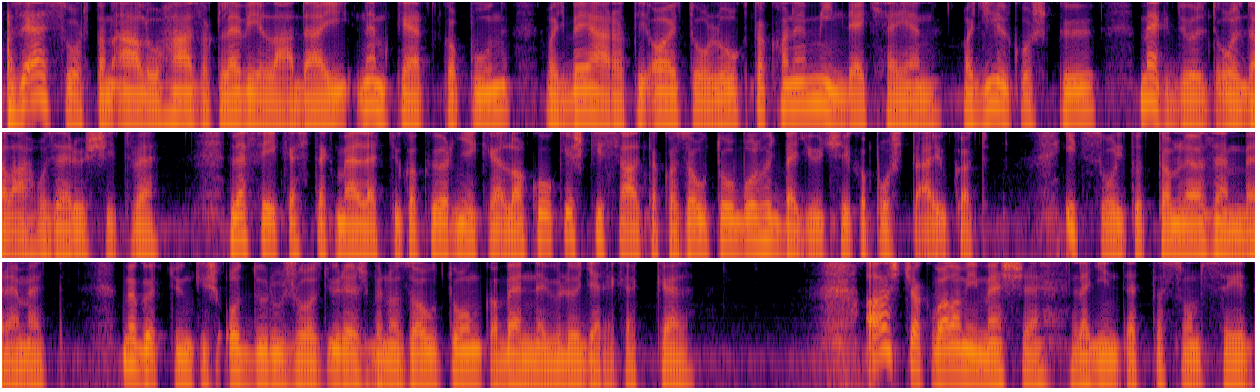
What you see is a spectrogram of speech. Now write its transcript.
Az elszórtan álló házak levélládái nem kertkapun vagy bejárati ajtón lógtak, hanem mindegy helyen, a gyilkos kő megdőlt oldalához erősítve. Lefékeztek mellettük a környéken lakók, és kiszálltak az autóból, hogy begyűjtsék a postájukat. Itt szólítottam le az emberemet. Mögöttünk is ott duruzsolt üresben az autónk a benne ülő gyerekekkel. Az csak valami mese, legyintett a szomszéd.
